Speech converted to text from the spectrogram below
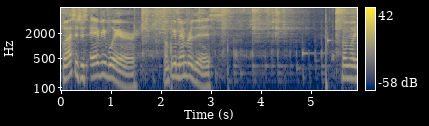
Glass is just everywhere. I don't remember this. Oh my...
